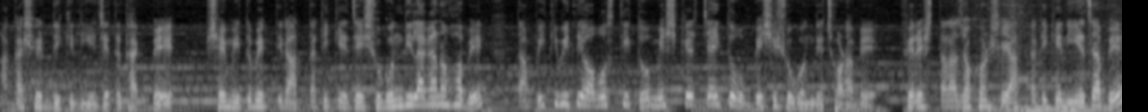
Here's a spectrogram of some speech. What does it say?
আকাশের দিকে নিয়ে যেতে থাকবে। সেই মৃত ব্যক্তির আত্মাটিকে যে সুগন্ধি লাগানো হবে, তা পৃথিবীতে অবস্থিত মেশকের চাইতেও বেশি সুগন্ধি ছড়াবে। ফেরেশতারা যখন সেই আত্মাটিকে নিয়ে যাবে,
